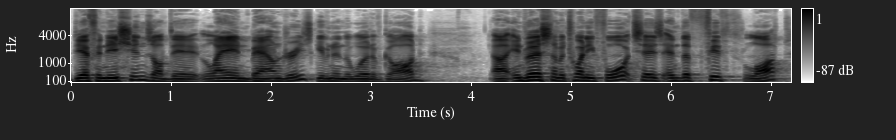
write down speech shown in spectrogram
definitions of their land boundaries given in the Word of God. Uh, in verse number 24, it says, And the fifth lot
